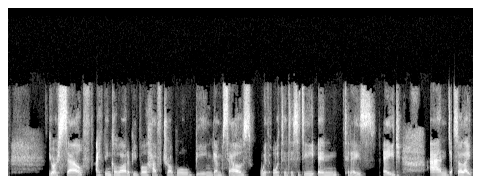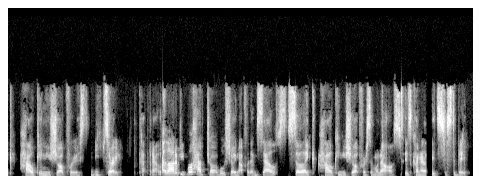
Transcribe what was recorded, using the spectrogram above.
yourself. I think a lot of people have trouble being themselves with authenticity in today's age. And so, like, how can you show up for your, sorry, cut that out. A lot of people have trouble showing up for themselves. So, like, how can you show up for someone else? It's kind of, it's just a bit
